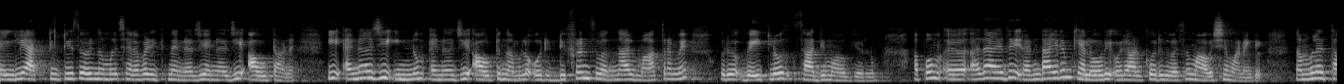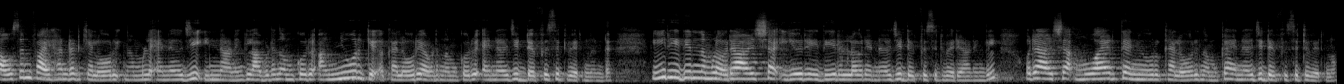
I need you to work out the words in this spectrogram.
ഡെയിലി ആക്ടിവിറ്റീസ് വഴി നമ്മൾ ചിലവഴിക്കുന്ന എനർജി എനർജി ഔട്ടാണ് ഈ എനർജി ഇന്നും എനർജി ഔട്ടും നമ്മൾ ഒരു ഡിഫറൻസ് വന്നാൽ മാത്രമേ ഒരു വെയിറ്റ് ലോസ് സാധ്യമാവുകയുള്ളൂ. അപ്പം അതായത് രണ്ടായിരം കലോറി ഒരാൾക്ക് ഒരു ദിവസം ആവശ്യമാണെങ്കിൽ നമ്മൾ തൗസൻഡ് ഫൈവ് ഹൺഡ്രഡ് കലോറി നമ്മൾ എനർജി ഇൻ ആണെങ്കിൽ അവിടെ നമുക്കൊരു അഞ്ഞൂറ് കലോറി അവിടെ നമുക്കൊരു എനർജി ഡെഫിസിറ്റ് വരുന്നുണ്ട്. ഈ രീതിയിൽ നമ്മൾ ഒരാഴ്ച ഈ ഒരു രീതിയിലുള്ള ഒരു എനർജി ഡെഫിസിറ്റ് വരികയാണെങ്കിൽ ഒരാഴ്ച മൂവായിരത്തി അഞ്ഞൂറ് കലോറി നമുക്ക് എനർജി ഡെഫിസിറ്റ് വരുന്നു.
